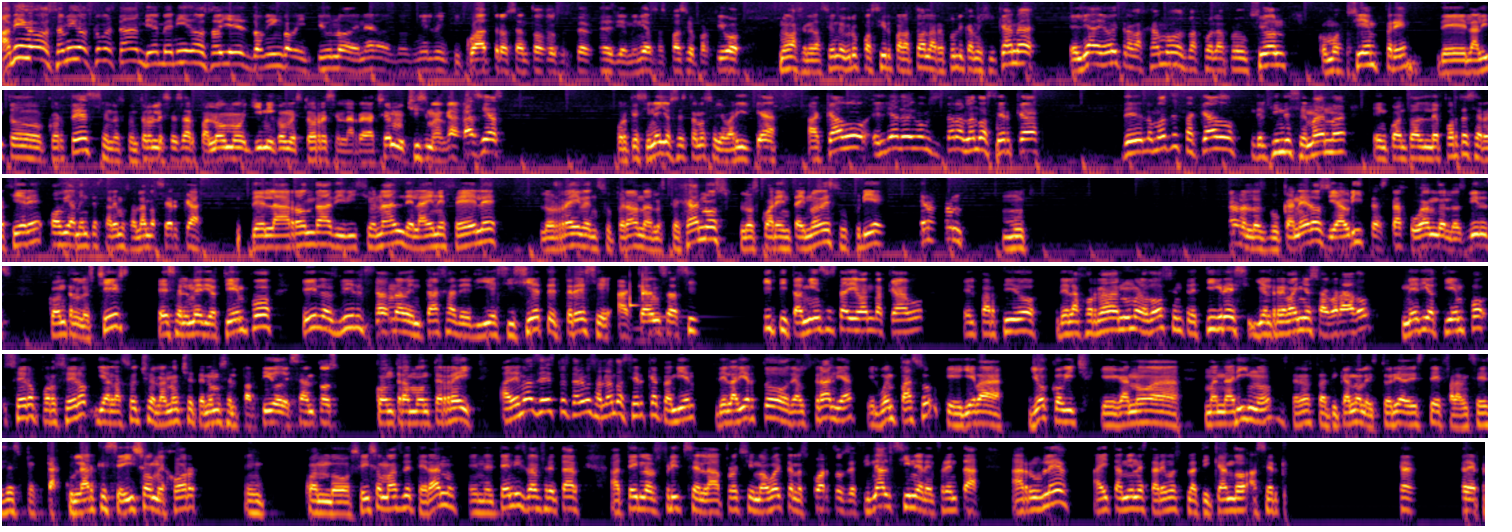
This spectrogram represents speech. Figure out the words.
Amigos, amigos, ¿cómo están? Bienvenidos. Hoy es domingo 21 de enero del 2024. Sean todos ustedes bienvenidos a Espacio Deportivo, nueva generación de Grupo ASIR para toda la República Mexicana. El día de hoy trabajamos bajo la producción, como siempre, de Lalito Cortés, en los controles César Palomo, Jimmy Gómez Torres en la redacción. Muchísimas gracias, porque sin ellos esto no se llevaría a cabo. El día de hoy vamos a estar hablando acerca de lo más destacado del fin de semana en cuanto al deporte se refiere. Obviamente estaremos hablando acerca de la ronda divisional de la NFL. Los Ravens superaron a los Tejanos, los 49 sufrieron mucho a los Bucaneros y ahorita está jugando los Bills contra los Chiefs. Es el medio tiempo y los Bills dan una ventaja de 17-13 a Kansas City. También se está llevando a cabo el partido de la jornada número dos entre Tigres y el Rebaño Sagrado, medio tiempo, cero por cero, y a las ocho de la noche tenemos el partido de Santos contra Monterrey. Además de esto, estaremos hablando acerca también del abierto de Australia, el buen paso que lleva Djokovic, que ganó a Manarino. Estaremos platicando la historia de este francés espectacular que se hizo mejor en cuando se hizo más veterano. En el tenis va a enfrentar a Taylor Fritz en la próxima vuelta en los cuartos de final. Sinner enfrenta a Rublev. Ahí también estaremos platicando acerca de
